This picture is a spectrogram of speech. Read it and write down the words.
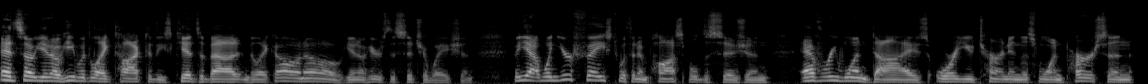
And so you know he would like talk to these kids about it and be like, "Oh no, you know here's the situation." But yeah, when you're faced with an impossible decision, everyone dies, or you turn in this one person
